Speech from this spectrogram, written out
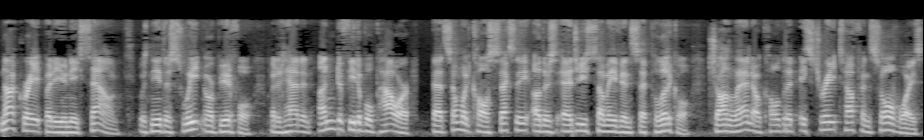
Not great, but a unique sound. It was neither sweet nor beautiful, but it had an undefeatable power that some would call sexy, others edgy, some even said political. Jon Landau called it a straight, tough, and soul voice.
